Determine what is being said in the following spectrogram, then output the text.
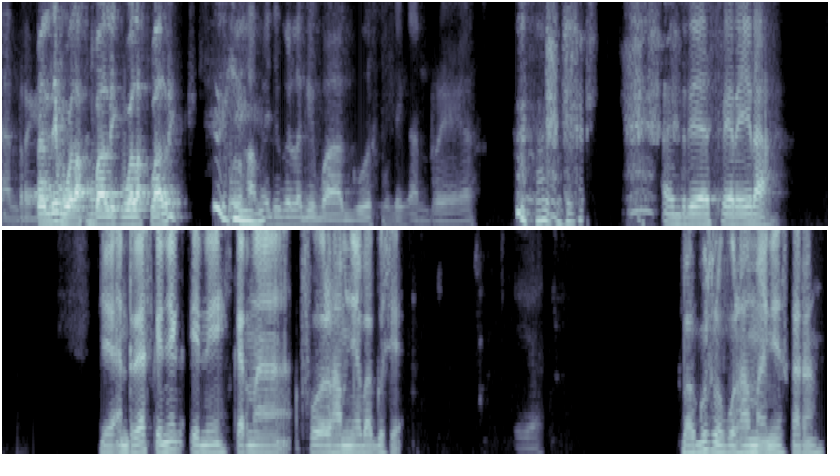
Andreas. Nanti bolak balik bolak balik. Fulhamnya juga lagi bagus, mending Andreas. Andreas Ferreira. Ya, Andreas kayaknya ini karena Fulhamnya bagus ya. Iya. Bagus loh Fulham mainnya sekarang.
